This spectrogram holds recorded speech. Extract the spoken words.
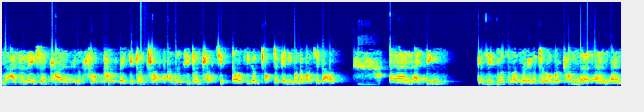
the isolation cult is so perfect. You don't trust others, you don't trust yourself, you don't talk to anyone about your doubts. And I think at least most of us were able to overcome that and, and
